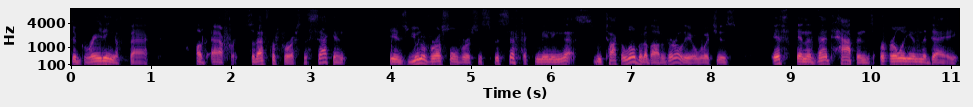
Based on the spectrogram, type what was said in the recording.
degrading effect of effort. So that's the first. The second is universal versus specific, meaning this. We talked a little bit about it earlier, which is if an event happens early in the day,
